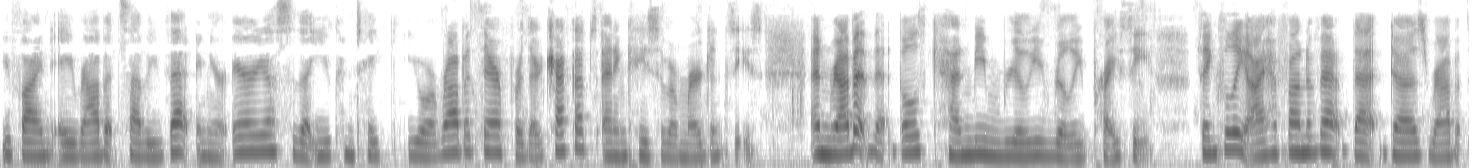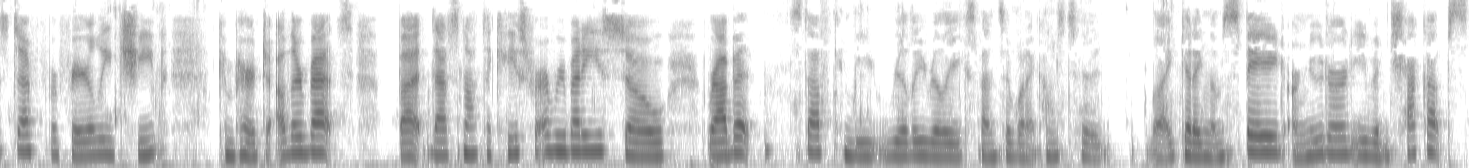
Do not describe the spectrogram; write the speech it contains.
you find a rabbit savvy vet in your area so that you can take your rabbit there for their checkups and in case of emergencies. And rabbit vet bills can be really, really pricey. Thankfully, I have found a vet that does rabbit stuff for fairly cheap compared to other vets, but that's not the case for everybody. So rabbit stuff can be really, really expensive when it comes to like getting them spayed or neutered, even checkups.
